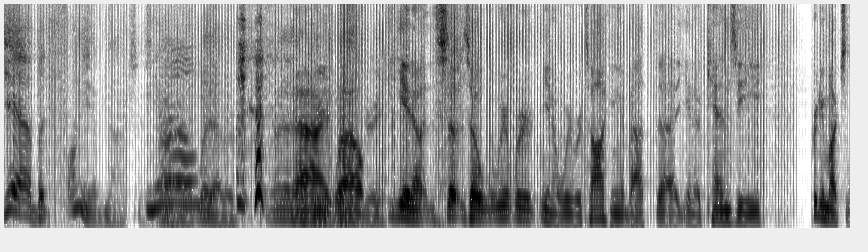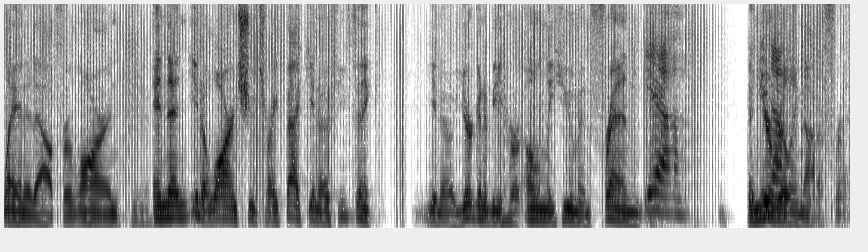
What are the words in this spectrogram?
yeah, but funny obnoxious. No. right, whatever. All right. Well, you know, so so we're, we're you know we were talking about uh, you know Kenzi pretty much laying it out for Lauren, and then you know Lauren shoots right back. You know, if you think you know you're going to be her only human friend, Yeah. then you're you're not- really not a friend.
